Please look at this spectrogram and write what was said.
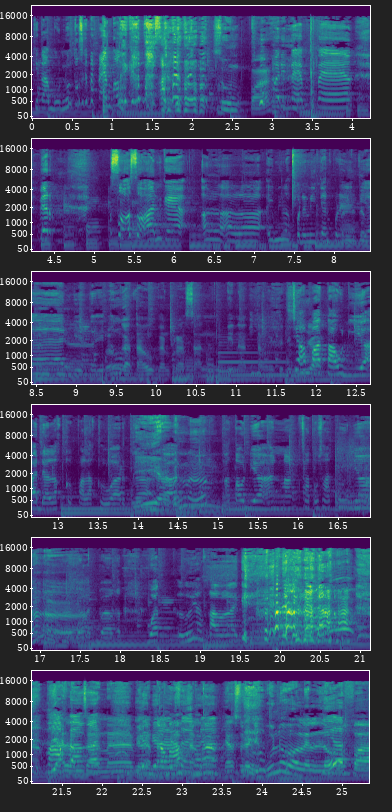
kita bunuh terus kita tempel ke atas Sumpah. Sumpah ditempel biar sok-sokan kayak ala ala inilah penelitian penelitian gitu itu Lo nggak tahu kan perasaan binatang itu di siapa tahu dia adalah kepala keluarga Iya, kan? bener. atau dia anak satu-satunya Ah. Ih, jahat banget buat lu yang kalau lagi di alam banget sana Iya, di alam sana. yang sudah dibunuh oleh Iya, Lova.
